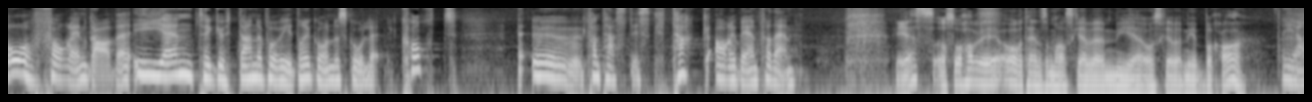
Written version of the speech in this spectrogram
Å, for en gave! Igjen til guttene på videregående skole. Kort, eh, fantastisk. Takk, Ari Behn, for den. Yes, og så har vi over til en som har skrevet mye, og skrevet mye bra. Ja.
